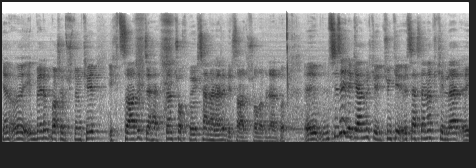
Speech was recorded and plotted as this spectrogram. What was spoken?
Yəni belə başa düşdüm ki, iqtisadi cəhətdən çox böyük səmərəli bir saziş ola bilər bu. E, sizə elə gəlmir ki, çünki səslənən fikirlər, e,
